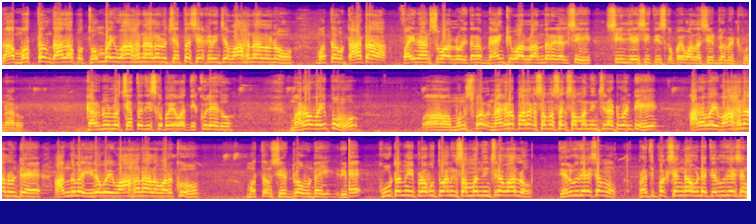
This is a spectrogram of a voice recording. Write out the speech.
దా మొత్తం దాదాపు తొంభై వాహనాలను చెత్త సేకరించే వాహనాలను మొత్తం టాటా ఫైనాన్స్ వాళ్ళు ఇతర బ్యాంక్ వాళ్ళు అందరూ కలిసి సీల్ చేసి తీసుకుపోయి వాళ్ళ షెడ్లో పెట్టుకున్నారు. కర్నూలులో చెత్త తీసుకుపోయే దిక్కు లేదు. మరోవైపు మున్సిపల్ నగరపాలక సంస్థకు సంబంధించినటువంటి అరవై వాహనాలు ఉంటే అందులో ఇరవై వాహనాల వరకు మొత్తం షెడ్లో ఉండయి. రిపే- కూటమి ప్రభుత్వానికి సంబంధించిన వాళ్ళు తెలుగుదేశం ప్రతిపక్షంగా ఉండే తెలుగుదేశం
